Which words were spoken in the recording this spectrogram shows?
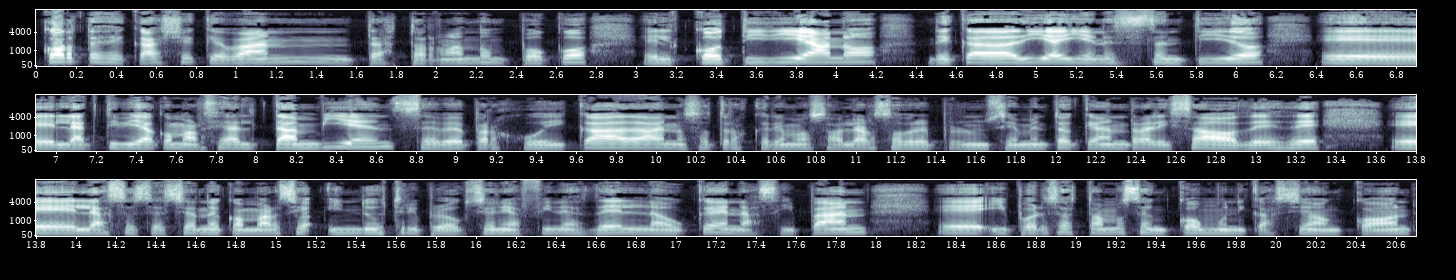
cortes de calle que van trastornando un poco el cotidiano de cada día y en ese sentido la actividad comercial también se ve perjudicada. Nosotros queremos hablar sobre el pronunciamiento que han realizado desde eh, la Asociación de Comercio, Industria y Producción y Afines del Nauquén, ACIPAN, eh, y por eso estamos en comunicación con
